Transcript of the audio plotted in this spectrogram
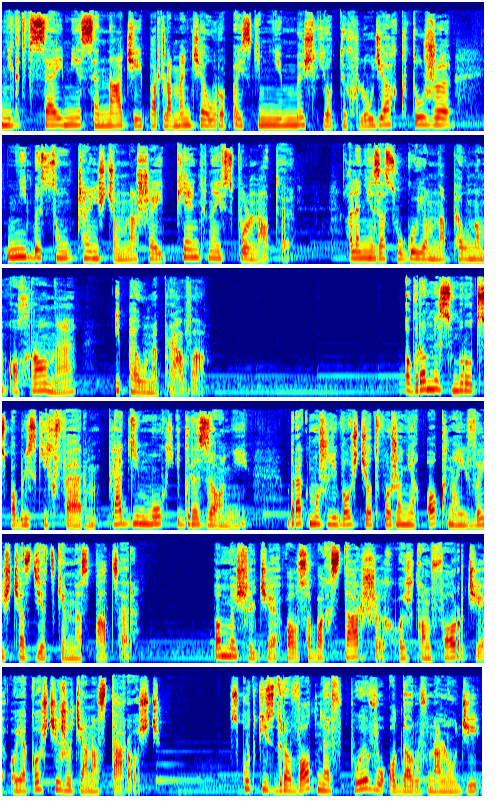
Nikt w Sejmie, Senacie i Parlamencie Europejskim nie myśli o tych ludziach, którzy niby są częścią naszej pięknej wspólnoty, ale nie zasługują na pełną ochronę i pełne prawa. Ogromny smród z pobliskich ferm, plagi much i gryzoni, brak możliwości otworzenia okna i wyjścia z dzieckiem na spacer. Pomyślcie o osobach starszych, o ich komforcie, o jakości życia na starość. Skutki zdrowotne wpływu odorów na ludzi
